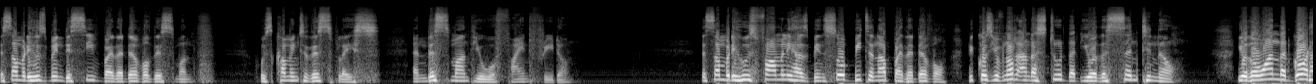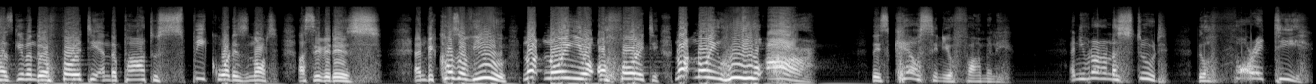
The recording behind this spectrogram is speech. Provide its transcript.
There's somebody who's been deceived by the devil this month, who's coming to this place, and this month you will find freedom. There's somebody whose family has been so beaten up by the devil because you've not understood that you are the sentinel you're the one that God has given the authority and the power to speak what is not as if it is. And because of you, not knowing your authority, not knowing who you are, there's chaos in your family. And you've not understood the authority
